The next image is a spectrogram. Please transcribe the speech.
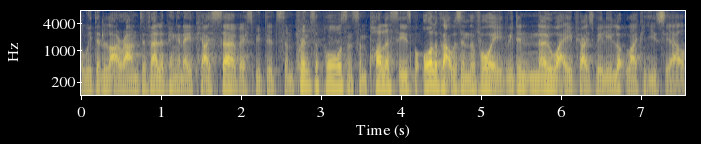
we did a lot around developing an API service. We did some principles and some policies, but all of that was in the void. We didn't know what APIs really looked like at UCL.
